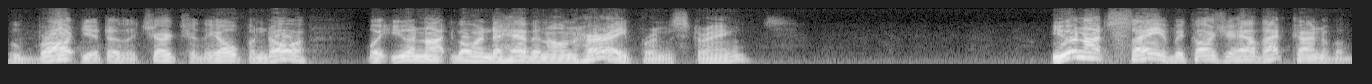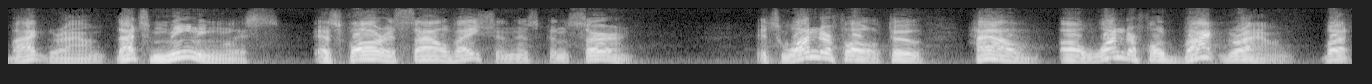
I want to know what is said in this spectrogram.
who brought you to the Church of the Open Door, but you're not going to heaven on her apron strings. You're not saved because you have that kind of a background. That's meaningless as far as salvation is concerned. It's wonderful to have a wonderful background, but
